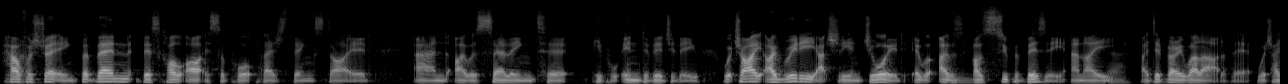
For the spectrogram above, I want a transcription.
how frustrating. But then this whole artist support pledge thing started, and I was selling to people individually, which I, I really actually enjoyed. It, I was I was super busy, and I Mm. Yeah. I did very well out of it, which I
